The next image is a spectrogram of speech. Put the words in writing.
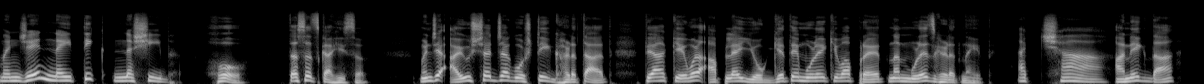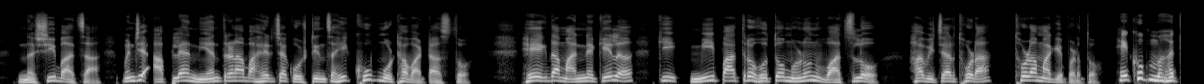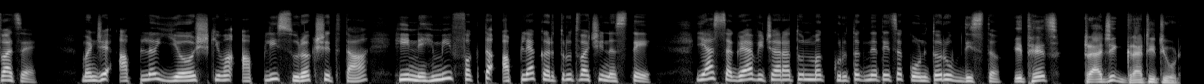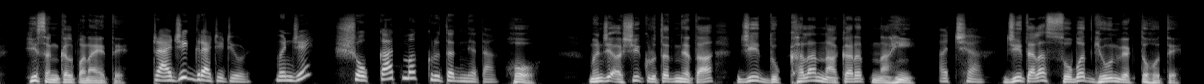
म्हणजे नैतिक नशीब. हो तसंच काहीसं. म्हणजे आयुष्यात ज्या गोष्टी घडतात त्या केवळ आपल्या योग्यतेमुळे किंवा प्रयत्नांमुळेच घडत नाहीत. अच्छा. अनेकदा नशिबाचा म्हणजे आपल्या नियंत्रणाबाहेरच्या गोष्टींचाही खूप मोठा वाटा असतो. हे एकदा मान्य केलं की मी पात्र होतो म्हणून वाचलो हा विचार थोडा थोडा मागे पडतो. हे खूप महत्वाचं आहे. म्हणजे आपलं यश किंवा आपली सुरक्षितता ही नेहमी फक्त आपल्या कर्तृत्वाची नसते. या सगळ्या विचारातून मग कृतज्ञतेचं कोणतं रूप दिसतं? इथेच ट्रॅजिक ग्रॅटिट्यूड ही संकल्पना येते. ट्रॅजिक ग्रॅटिट्यूड म्हणजे शोकात्मक कृतज्ञता. हो. म्हणजे अशी कृतज्ञता जी दुःखाला नाकारत नाही. अच्छा. जी त्याला सोबत घेऊन व्यक्त होते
